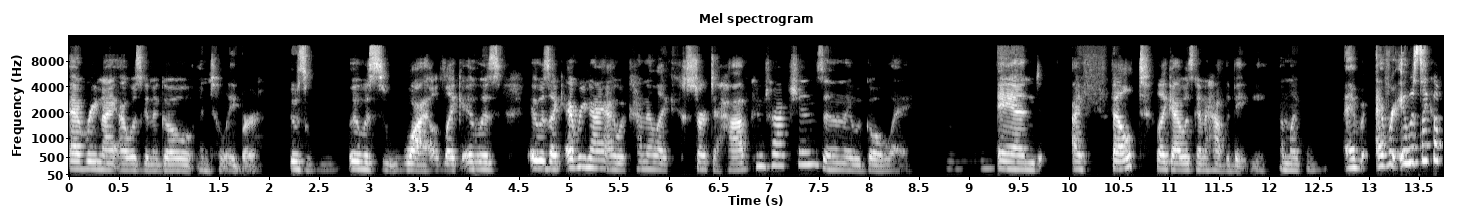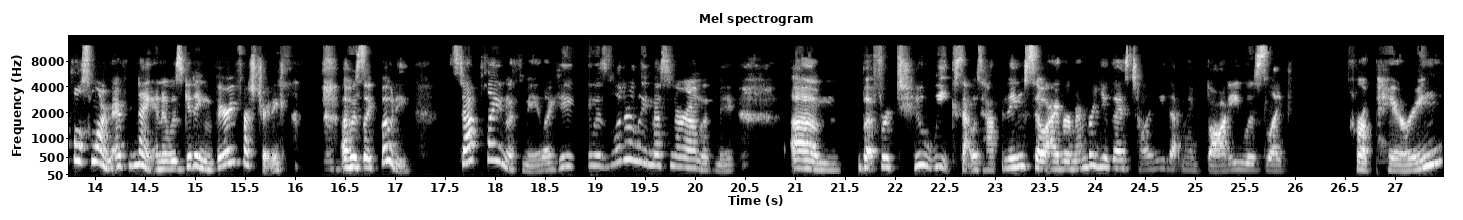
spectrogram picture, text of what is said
every night I was going to go into labor it was it was wild like it was it was like every night i would kind of like start to have contractions and then they would go away mm-hmm. and i felt like i was going to have the baby. I'm like every, every it was like a false alarm every night and it was getting very frustrating. I was like bodhi stop playing with me. Like he, he was literally messing around with me. Um but for two weeks that was happening. So i remember you guys telling me that my body was like preparing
